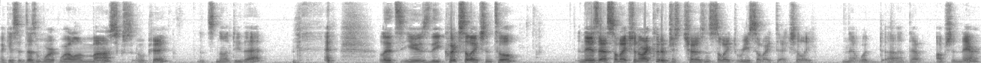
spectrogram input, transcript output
I guess it doesn't work well on masks. Okay, let's not do that. let's use the Quick Selection Tool. And there's our selection, or I could have just chosen Select Reselect actually and that would uh, that option there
